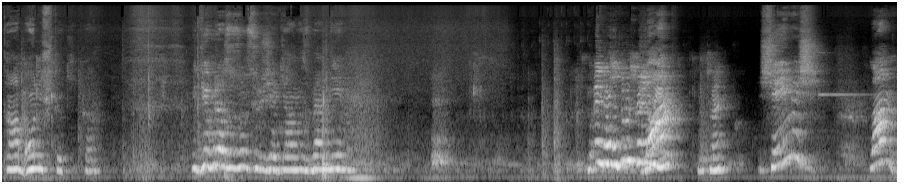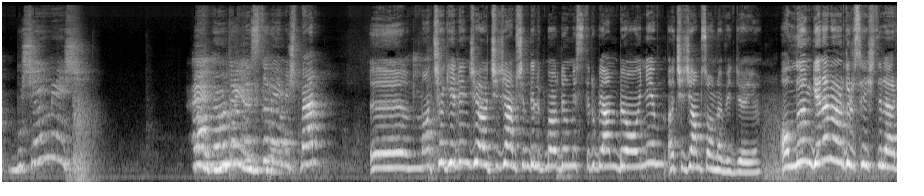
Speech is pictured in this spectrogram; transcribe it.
tam 13 dakika. Video biraz uzun sürecek yalnız ben diyeyim. En olduğunu Lan söylemeyin. Lütfen. şeymiş. Lan bu şeymiş. Evet, Evet, burada Murder geldik. Mystery'miş. Ben e, maça gelince açacağım. Şimdilik Murder Mystery ben bir oynayayım. Açacağım sonra videoyu. Allah'ım gene Murder seçtiler.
